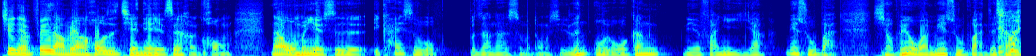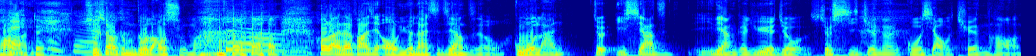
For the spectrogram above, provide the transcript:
去年非常非常，或者前年也是很红。那我们也是一开始我不知道那是什么东西，人我我跟你的反应一样，灭鼠板，小朋友玩灭鼠板，这像话吗？对，学校有这么多老鼠吗？啊、后来才发现哦，原来是这样子哦，果然就一下子。一两个月就就席卷了国小圈哈，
